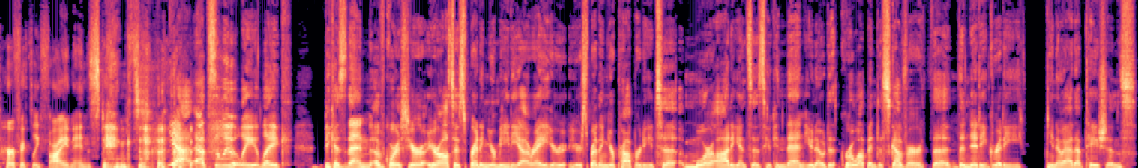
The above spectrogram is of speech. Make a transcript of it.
perfectly fine instinct yeah, absolutely. Like because then of course you're you're also spreading your media, right? You're you're spreading your property to more audiences who can then, you know, d- grow up and discover the the nitty-gritty, you know, adaptations.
